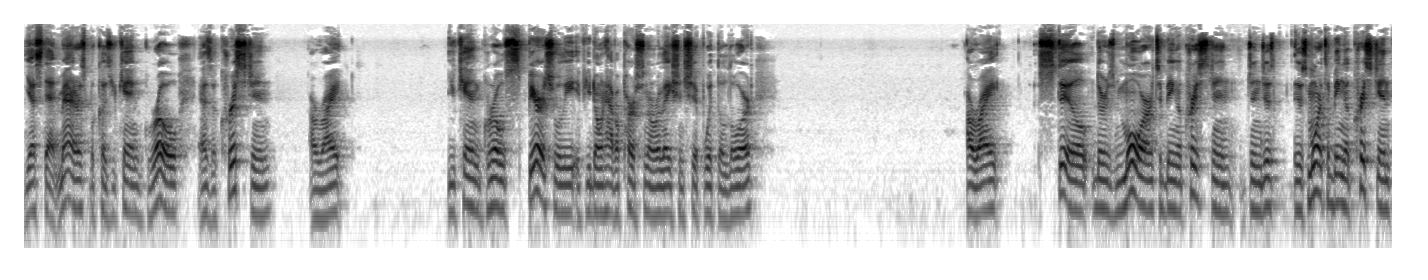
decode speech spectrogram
Yes, that matters because you can't grow as a Christian, all right? You can't grow spiritually if you don't have a personal relationship with the Lord. All right? Still, there's more to being a Christian than just there's more to being a Christian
